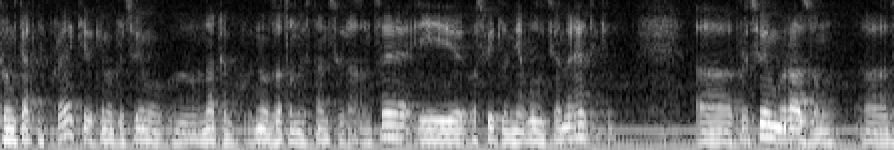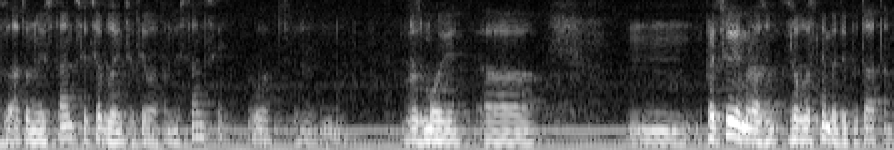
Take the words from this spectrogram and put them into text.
конкретних проєктів, які ми працюємо е, в напрямку ну, з атомною станцією разом. Це і освітлення вулиці енергетиків. Е, Працюємо разом е, з атомною станцією. Це була ініціатива атомної станції. От, в розмові. Працюємо разом з обласними депутатами.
